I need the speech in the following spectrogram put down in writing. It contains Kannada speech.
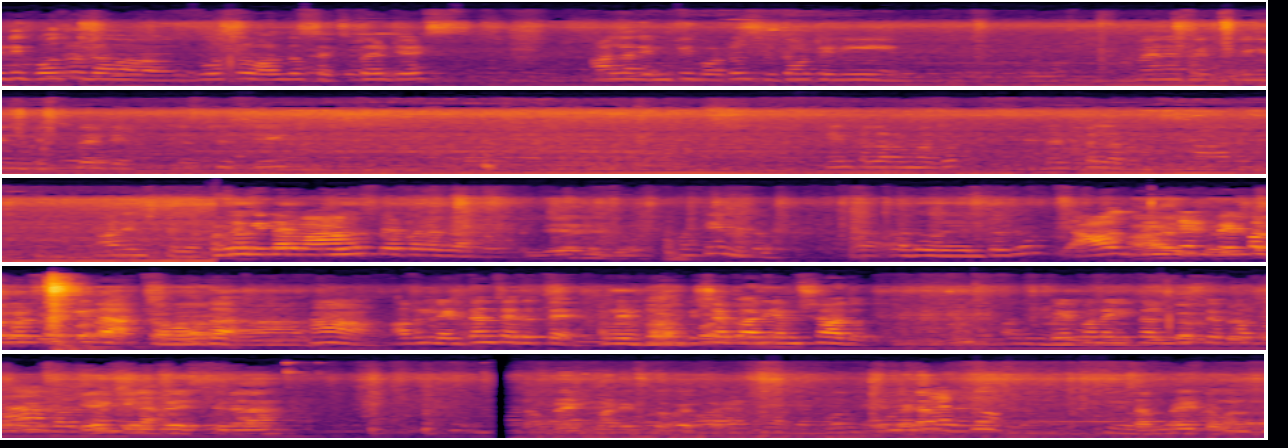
ಇಡೀ go through all those expire dates all are empty bottles without any manufacturing in expire date S C ಏನು ಕಲರ್ ಅಮ್ಮ ಅದು red colour orange colour news paper ಅದ ಅದು ಪೇಪರ್ ಹೌದಾ? ಹಾ ಅದು ಲೆಡ್ ಅಂತ ಇರುತ್ತೆ. ವಿಷಕಾರಿ ಅಂಶ ಅದು. ಪೇಪರ್ ಈ ತರ ನ್ಯೂಸ್ ಪೇಪರ್ ಬೇಯಿಸ್ತೀರಾ ಸಪ್ರೇಟ್ ಮೇಡಮ್ ಸಪ್ರೇಟ್ ಒಂದು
